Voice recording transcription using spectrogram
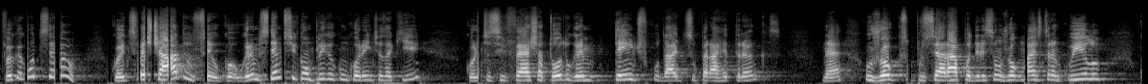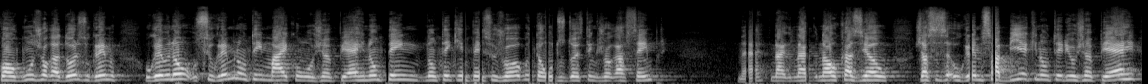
Foi o que aconteceu. O Corinthians fechado, o Grêmio sempre se complica com o Corinthians aqui. O Corinthians se fecha todo, o Grêmio tem dificuldade de superar retrancas. Né? O jogo para o Ceará poderia ser um jogo mais tranquilo, com alguns jogadores. O Grêmio, o Grêmio não, se o Grêmio não tem Maicon ou Jean-Pierre, não tem, não tem quem pense o jogo, então um dos dois tem que jogar sempre. Né? Na, na, na ocasião, já se, o Grêmio sabia que não teria o Jean-Pierre,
